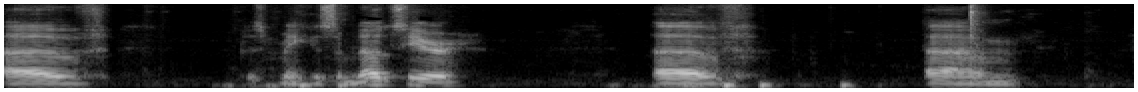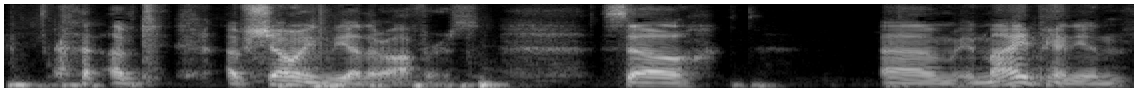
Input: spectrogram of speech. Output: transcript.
of just making some notes here of um, of of showing the other offers. So, um, in my opinion,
